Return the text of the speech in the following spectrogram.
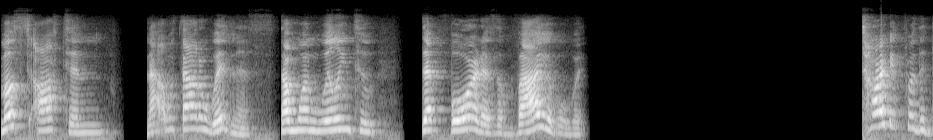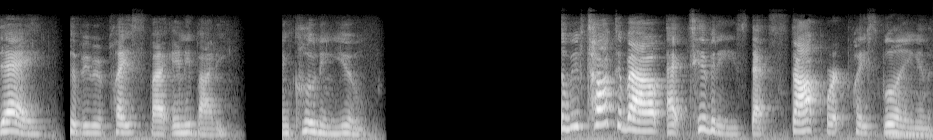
Most often, not without a witness, someone willing to step forward as a valuable witness. Target for the day could be replaced by anybody, including you. So, we've talked about activities that stop workplace bullying in the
